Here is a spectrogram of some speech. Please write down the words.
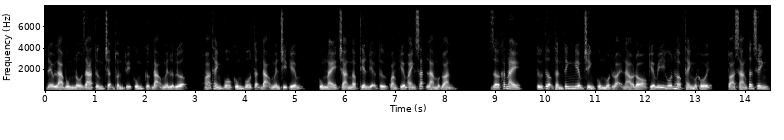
đều là bùng nổ ra từng trận thuần túy cùng cực đạo nguyên lực lượng, hóa thành vô cùng vô tận đạo nguyên chi kiếm, cùng này tràn ngập thiên địa tử quang kiếm ảnh sắt làm một đoàn. Giờ khắc này, tứ tượng thần tinh nghiêm chỉnh cùng một loại nào đó kiếm ý hỗn hợp thành một khối, tỏa sáng tân sinh,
